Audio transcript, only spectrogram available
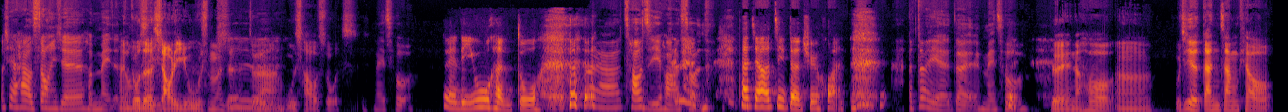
而且还有送一些很美的很多的小礼物什么的，对啊，物超所值，没错，对，礼物很多，对啊，超级划算，大家要记得去换，啊，对耶，对，没错，对，然后嗯，我记得单张票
